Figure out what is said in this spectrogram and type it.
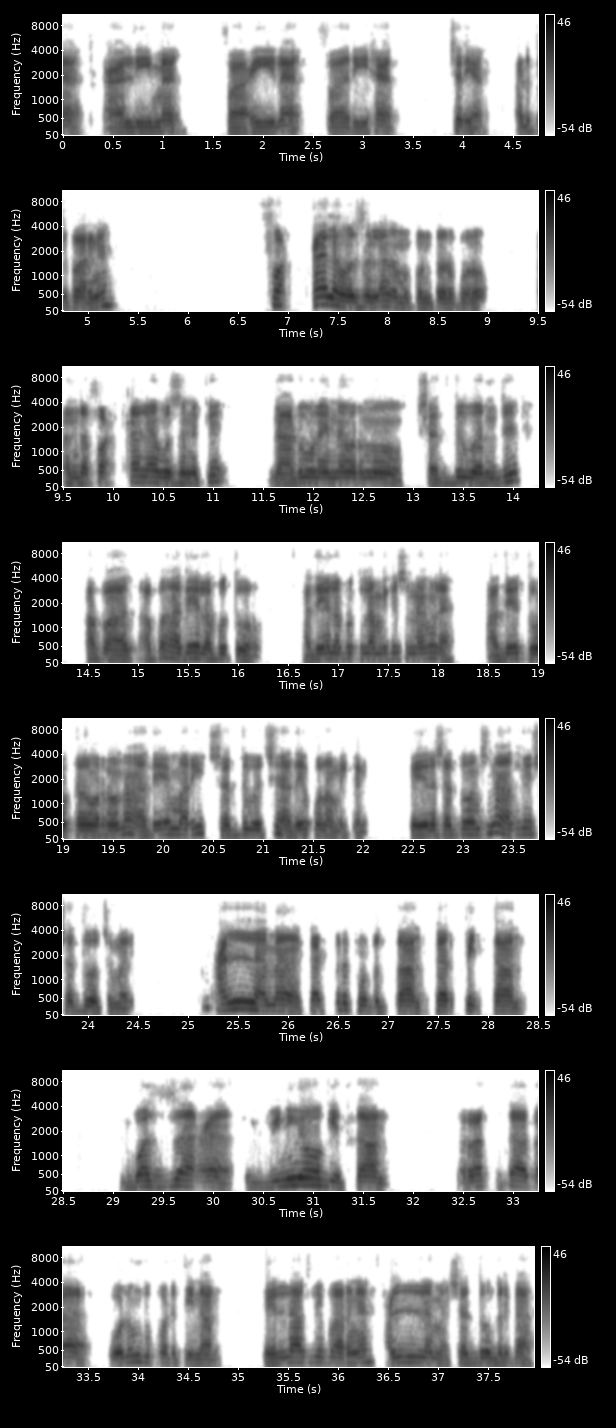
அலிம ஃபஇல ஃபரிஹ. சரியா? அடுத்து பாருங்க. ஃபல வசன்ல நம்ம கொண்டு வர போறோம். அந்த ஃபல வசனுக்கு நடுவுல என்ன வரணும்? ஷத்து வந்து அப்ப அப்ப அதே லபுத்து வரும் அதே லபுத்துல அமைக்க சொன்னாங்கல்ல அதே தோட்டம் வரணும்னா அதே மாதிரி சத்து வச்சு அதே போல அமைக்கணும். இப்ப இதுல சத்து வந்துச்சுன்னா அதுலயும் சத்து வச்ச மாதிரி. அல்லம கற்றுக் கொடுத்தான் கற்பித்தான். விநியோகித்தான். ரத்தப ஒழுங்குபடுத்தினான். எல்லாத்துலயும் பாருங்க அல்லம சத்து வந்திருக்கா?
